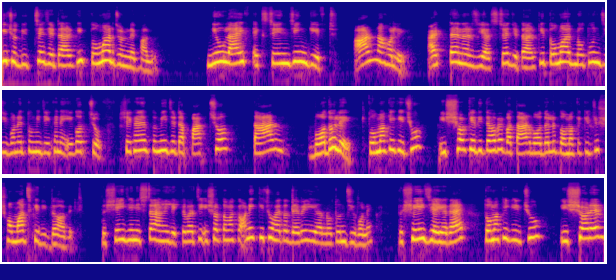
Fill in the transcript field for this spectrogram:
কিছু দিচ্ছে যেটা আর কি তোমার জন্য ভালো। নিউ লাইফ এক্সচেঞ্জিং গিফট আর না হলে আরেকটা এনার্জি আসছে যেটা আর কি তোমার নতুন জীবনে তুমি যেখানে এগোচ্ছ, সেখানে তুমি যেটা পাচ্ছ, তার বদলে তোমাকে কিছু ঈশ্বরকে দিতে হবে বা তার বদলে তোমাকে কিছু সমাজকে দিতে হবে। তো সেই জিনিসটা আমি দেখতে পাচ্ছি। ঈশ্বর তোমাকে অনেক কিছু হয়তো আর নতুন জীবনে। তো সেই জায়গায় তোমাকে কিছু ঈশ্বরের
